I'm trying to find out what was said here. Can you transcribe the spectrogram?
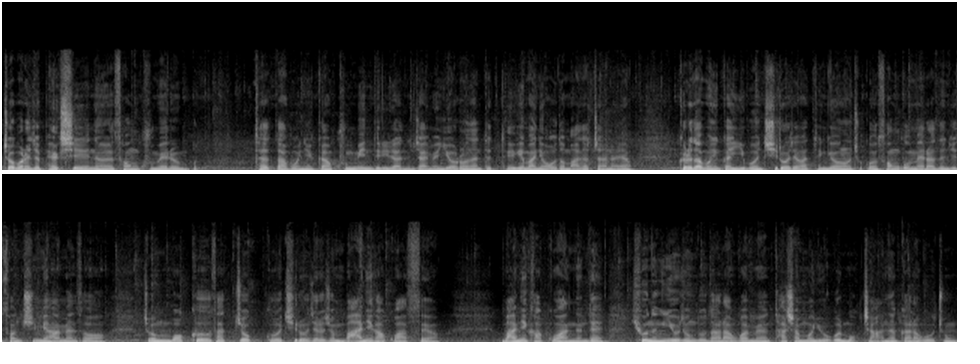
저번에 이제 백신을 성 구매를 못했다 보니까 국민들이라든지 아니면 여론한테 되게 많이 얻어 맞았잖아요. 그러다 보니까 이번 치료제 같은 경우는 조금 성구매라든지 선취매하면서 좀 머크사 쪽 그 치료제를 좀 많이 갖고 왔어요. 많이 갖고 왔는데 효능이 이 정도다라고 하면 다시 한번 욕을 먹지 않을까라고 좀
